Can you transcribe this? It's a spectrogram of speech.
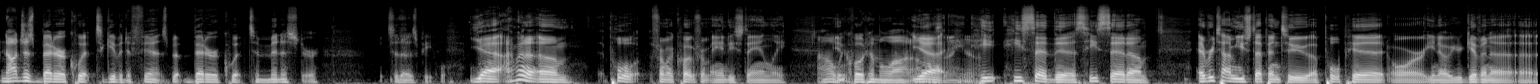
not just better equipped to give a defense, but better equipped to minister to those people? Yeah, I'm gonna um, pull from a quote from Andy Stanley. Oh, we know, quote him a lot. Yeah, honestly, yeah. he he said this. He said, um, every time you step into a pulpit or you know you're given a, a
